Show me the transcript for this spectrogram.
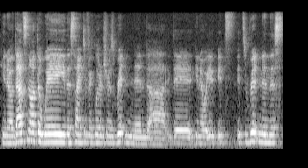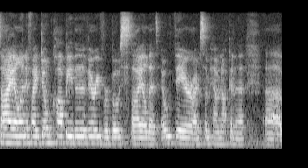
you know, that's not the way the scientific literature is written, and uh, they, you know, it, it's it's written in this style, and if I don't copy the very verbose style that's out there, I'm somehow not gonna uh,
